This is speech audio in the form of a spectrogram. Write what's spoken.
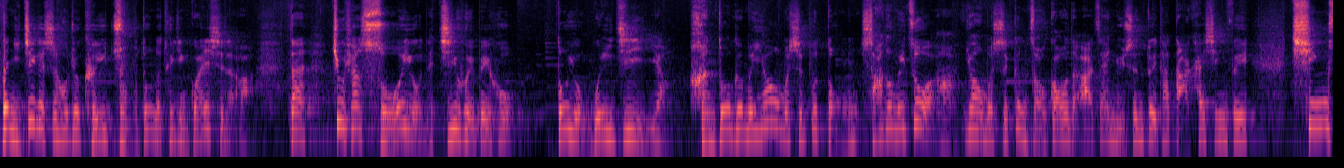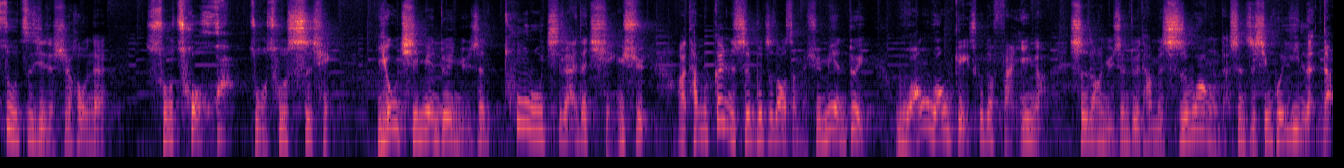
那你这个时候就可以主动的推进关系了啊。但就像所有的机会背后。都有危机一样，很多哥们要么是不懂，啥都没做啊，要么是更糟糕的啊，在女生对他打开心扉、倾诉自己的时候呢，说错话，做错事情。尤其面对女生突如其来的情绪啊，他们更是不知道怎么去面对，往往给出的反应啊，是让女生对他们失望的，甚至心灰意冷的。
